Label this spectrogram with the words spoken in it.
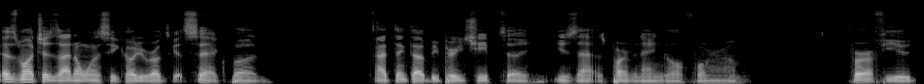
as much as I don't want to see Cody Rhodes get sick, but I think that would be pretty cheap to use that as part of an angle for um for a feud.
